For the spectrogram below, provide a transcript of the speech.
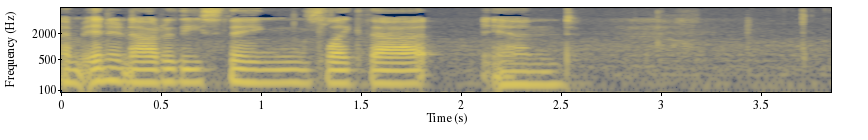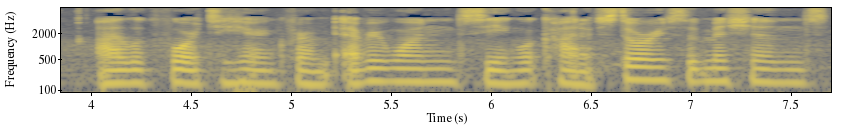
I'm in and out of these things like that, and I look forward to hearing from everyone, seeing what kind of story submissions.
